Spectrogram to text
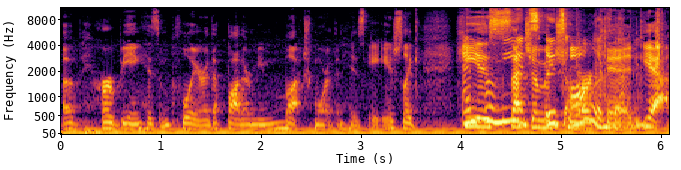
of her being his employer that bother me much more than his age. Like he is me, such a it's- it's all mature of kid. them. Yeah.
